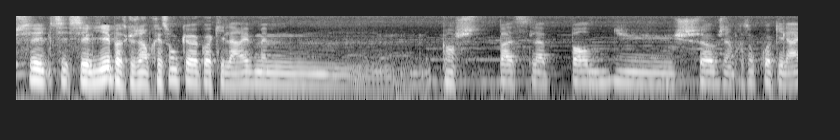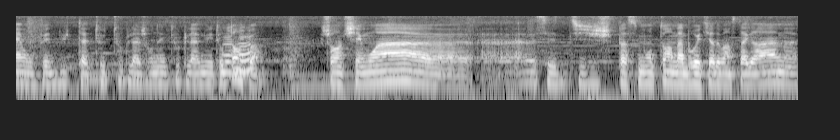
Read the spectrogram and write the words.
C'est lié parce que j'ai l'impression que quoi qu'il arrive, même quand je passe la porte du shop, j'ai l'impression que quoi qu'il arrive, on fait du tatou toute la journée, toute la nuit, tout le temps. Mhm. Quoi. Je rentre chez moi, euh, euh, je passe mon temps à m'abrutir devant Instagram,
